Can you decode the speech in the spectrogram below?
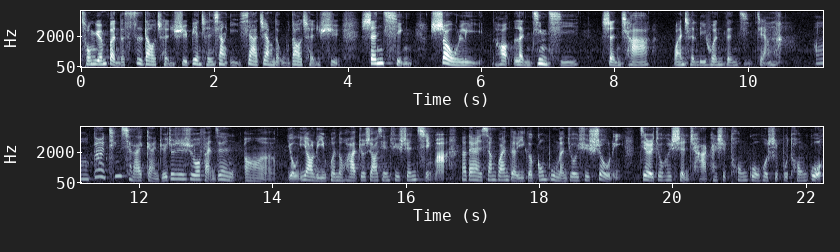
从原本的四道程序变成像以下这样的五道程序：申请、受理，然后冷静期、审查、完成离婚登记，这样。哦，刚才听起来感觉就是说，反正呃有意要离婚的话，就是要先去申请嘛。那当然，相关的一个公部门就会去受理，接着就会审查，看是通过或是不通过。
